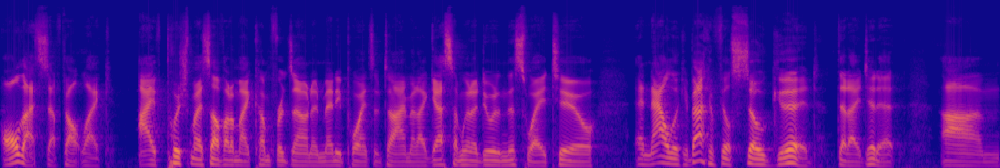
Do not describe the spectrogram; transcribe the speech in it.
All that stuff felt like I've pushed myself out of my comfort zone in many points of time, and I guess I'm going to do it in this way too. And now looking back, it feels so good that I did it. Um,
